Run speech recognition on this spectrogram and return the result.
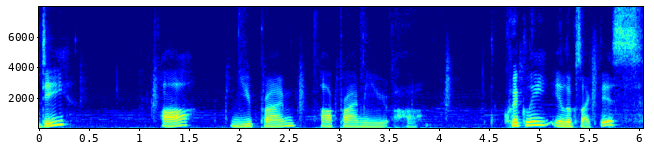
D, R, U prime, R prime, U R. Quickly, it looks like this.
